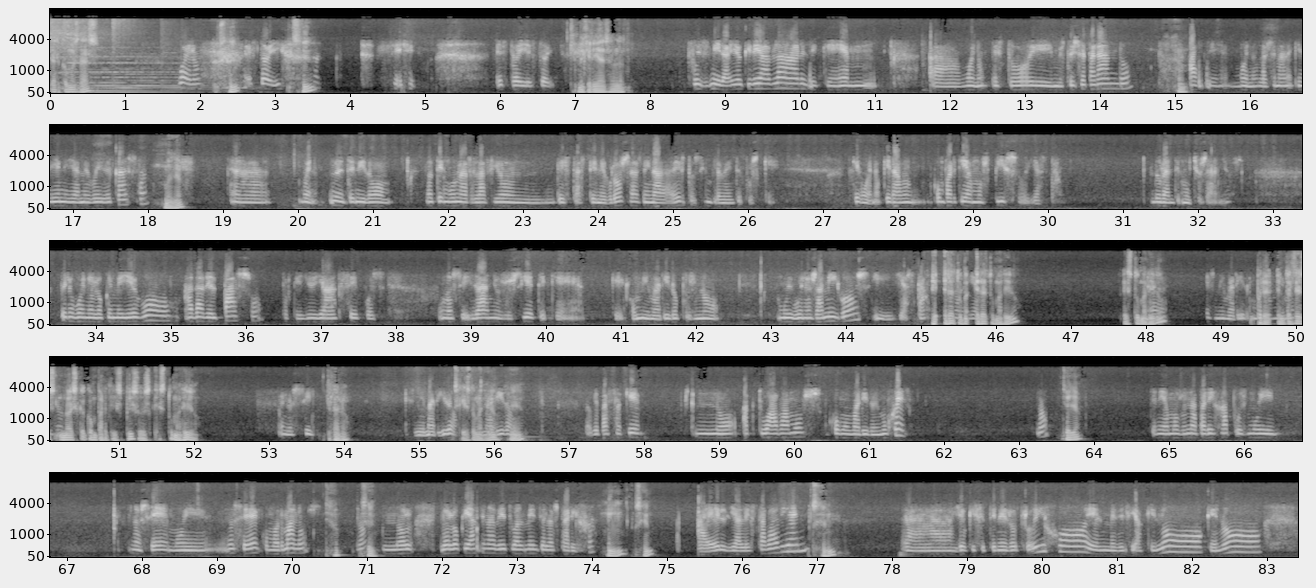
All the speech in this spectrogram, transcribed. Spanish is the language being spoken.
Esther, ¿cómo estás? Bueno, Sí. estoy. ¿Sí? Sí. Estoy, estoy. ¿Qué me querías hablar? Pues mira, yo quería hablar de que, ah, bueno, estoy, me estoy separando. Ajá. Hace, bueno, la semana que viene ya me voy de casa. Bien. Ah, bueno, no he tenido, no tengo una relación de estas tenebrosas ni nada de esto, simplemente pues que, que bueno, que era un- compartíamos piso y ya está, durante muchos años. Pero bueno, lo que me llevó a dar el paso, porque yo ya hace pues unos seis años o siete que, que con mi marido pues no, muy buenos amigos y ya está. Eh, ¿Era tu, No, ¿Era tu marido? ¿Es tu marido? Eh, Es mi marido. Pero Bueno, entonces marido. no es que compartís piso, es que es tu marido. Bueno, sí, Claro. es mi marido. Sí, es tu marido. ¿eh? Lo que pasa que no actuábamos como marido y mujer, ¿no? Ya, ya. Teníamos una pareja pues muy, no sé, muy, no sé, como hermanos, ya. ¿no? Sí. No, no lo que hacen habitualmente las parejas. Mm, sí, A él ya le estaba bien, sí. Ah, yo quise tener otro hijo, él me decía que no, que no.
